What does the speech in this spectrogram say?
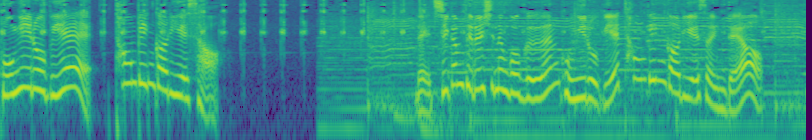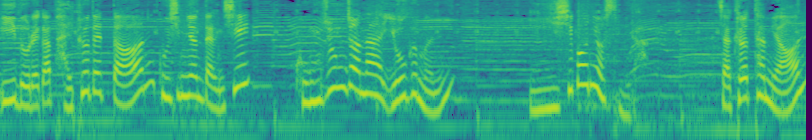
공이로비의 텅 빈 거리에서. 네, 지금 들으시는 곡은 공이로비의 텅빈 거리에서인데요. 이 노래가 발표됐던 90년 당시 공중전화 요금은 20원이었습니다. 자, 그렇다면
